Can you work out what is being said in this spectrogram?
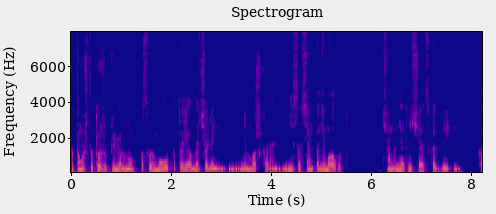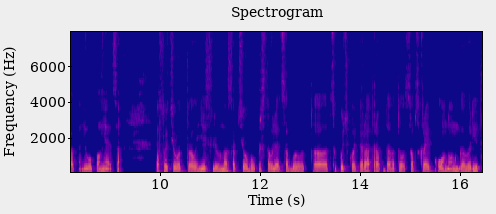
потому что тоже, примерно, ну, по своему опыту я вначале немножко не совсем понимал, вот, чем они отличаются, как бы, и как они выполняются. По сути, вот если у нас Observable представляет собой вот, э, цепочку операторов, да, то subscribe on, он говорит,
